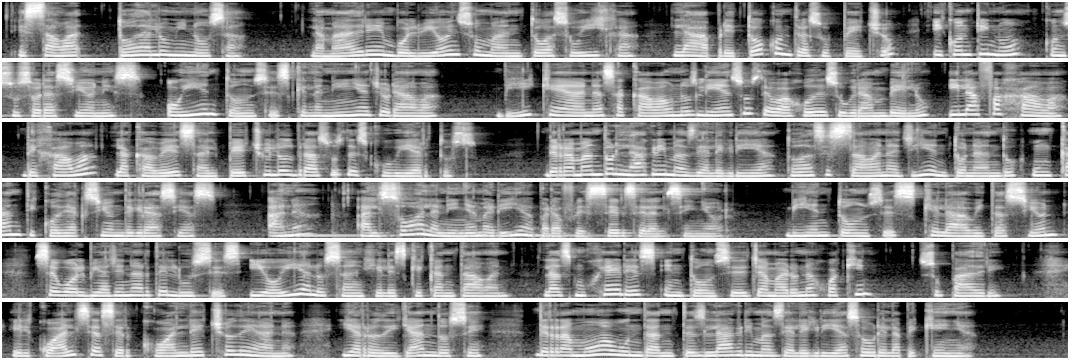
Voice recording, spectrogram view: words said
Estaba toda luminosa. La madre envolvió en su manto a su hija, la apretó contra su pecho y continuó con sus oraciones. Oí entonces que la niña lloraba Vi que Ana sacaba unos lienzos debajo de su gran velo y la fajaba, dejaba la cabeza, el pecho y los brazos descubiertos. Derramando lágrimas de alegría, todas estaban allí entonando un cántico de acción de gracias. Ana alzó a la niña María para ofrecérsela al Señor. Vi entonces que la habitación se volvió a llenar de luces y oí a los ángeles que cantaban. Las mujeres entonces llamaron a Joaquín, su padre, el cual se acercó al lecho de Ana y arrodillándose, derramó abundantes lágrimas de alegría sobre la pequeña.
